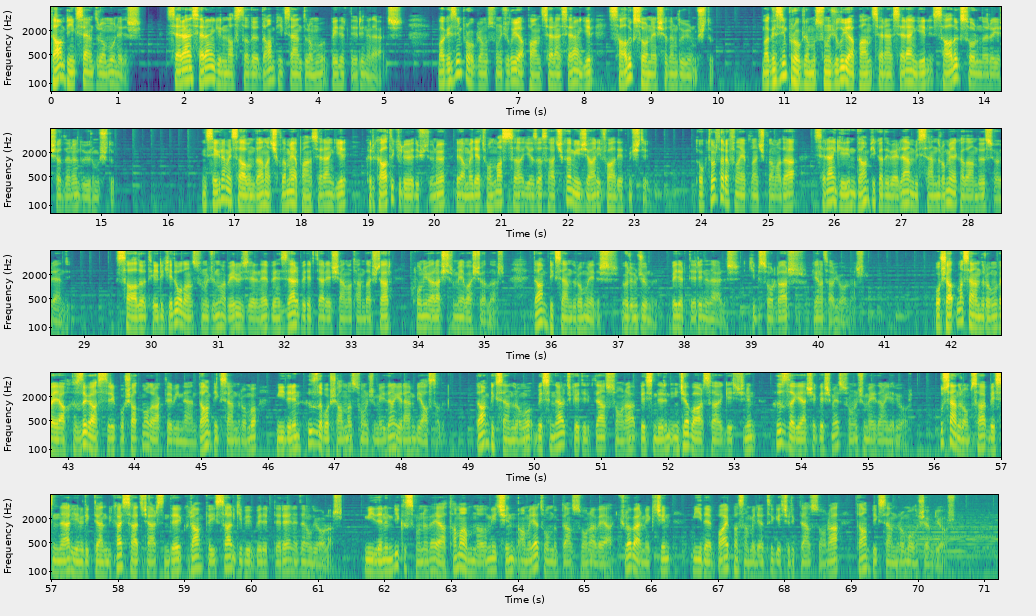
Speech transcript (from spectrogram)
Dumping sendromu nedir? Seren Serengil'in hastalığı dumping sendromu belirtileri nelerdir? Magazin programı sunuculuğu yapan Seren Serengil, sağlık sorunu yaşadığını duyurmuştu. Magazin programı sunuculuğu yapan Seren Serengil, sağlık sorunları yaşadığını duyurmuştu. Instagram hesabından açıklama yapan Serengil, 46 kiloya düştüğünü ve ameliyat olmazsa yaza sağ çıkamayacağını ifade etmişti. Doktor tarafından yapılan açıklamada Serengil'in Dumping adı verilen bir sendroma yakalandığı söylendi. Sağlığı tehlikede olan sunucunun haberi üzerine benzer belirtiler yaşayan vatandaşlar konuyu araştırmaya başladılar. Dumping sendromu nedir? Ölümcül mü? Belirtileri nelerdir? gibi sorular yanıt arıyorlar. Boşaltma sendromu veya hızlı gastrik boşaltma olarak da bilinen dumping sendromu midenin hızla boşalması sonucu meydana gelen bir hastalık. Dumping sendromu besinler tüketildikten sonra besinlerin ince bağırsağa geçişinin hızla gerçekleşmesi sonucu meydana geliyor. Bu sendromsa besinler yenildikten birkaç saat içerisinde kramp ve ishal gibi belirtilere neden oluyorlar. Midenin bir kısmını veya tamamını alımı için ameliyat olduktan sonra veya kilo vermek için mide bypass ameliyatı geçirdikten sonra dumping sendromu oluşabiliyor.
